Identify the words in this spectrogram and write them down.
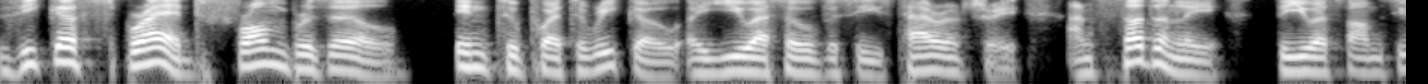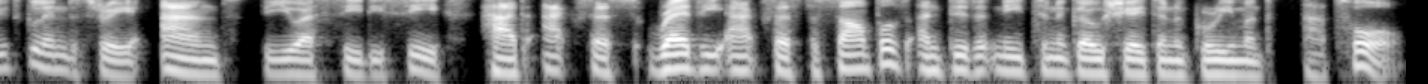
Zika spread from Brazil into Puerto Rico, a US overseas territory. And suddenly, the US pharmaceutical industry and the US CDC had access, ready access to samples and didn't need to negotiate an agreement at all.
